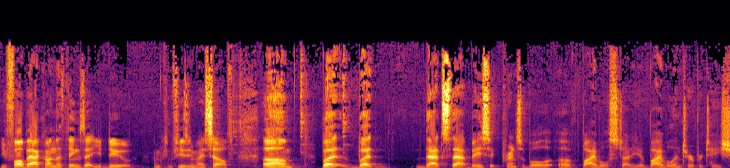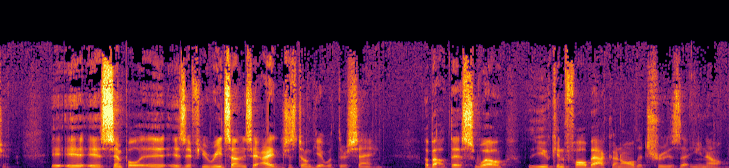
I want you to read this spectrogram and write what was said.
You fall back on the things that you do. I'm confusing myself. Um, but, but that's that basic principle of Bible study, of Bible interpretation. It, it is simple. It is if you read something and say, I just don't get what they're saying about this, well, you can fall back on all the truths that you know,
